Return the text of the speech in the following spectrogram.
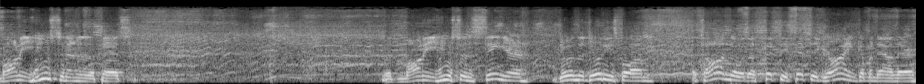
Monty Houston into the pits. With Monty Houston Sr. doing the duties for him. Tondo with a 50-50 grind coming down there.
